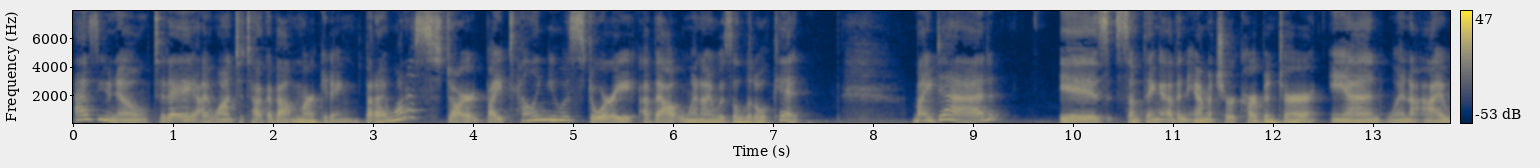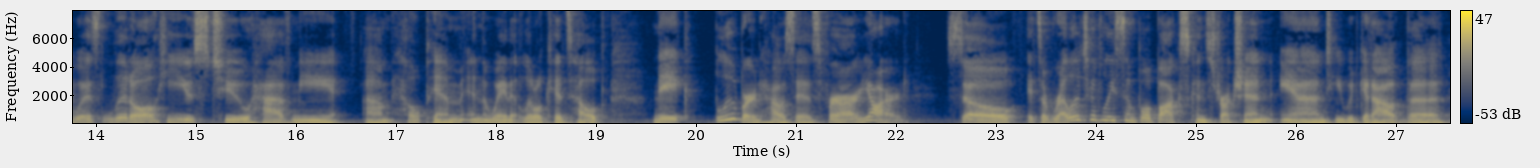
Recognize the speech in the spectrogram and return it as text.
As you know, today I want to talk about marketing, but I want to start by telling you a story about when I was a little kid. My dad is something of an amateur carpenter, and when I was little, he used to have me um, help him in the way that little kids help make bluebird houses for our yard. So it's a relatively simple box construction, and he would get out the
